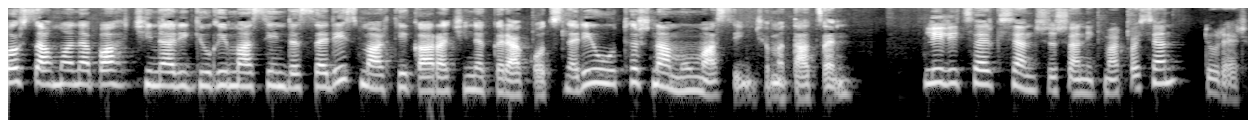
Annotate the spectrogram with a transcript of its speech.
որ սահմանապահ Չինարի գյուղի մասին լսելիս մարդիկ առաջինը կրակոցների ու թշնամու մասին չմտածեն։ Լիլիթ Սերքսյան, Շուշանիկ Մարկոսյան, Դուրեր։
